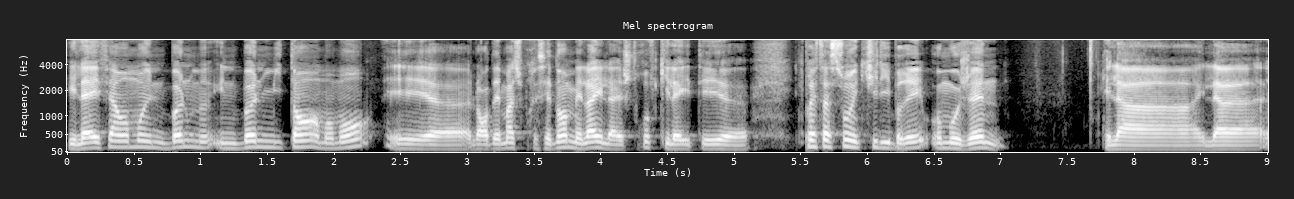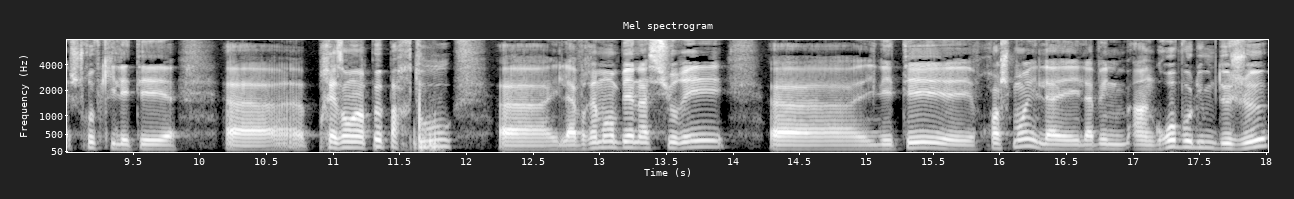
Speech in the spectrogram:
Il avait fait un moment une bonne, mi-temps un moment et euh, lors des matchs précédents, mais là, il je trouve qu'il a été une prestation équilibrée, homogène. Il a, il a, je trouve qu'il était euh, présent un peu partout. Euh, il a vraiment bien assuré. Euh, il était, franchement, il, a, il avait un gros volume de jeu,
